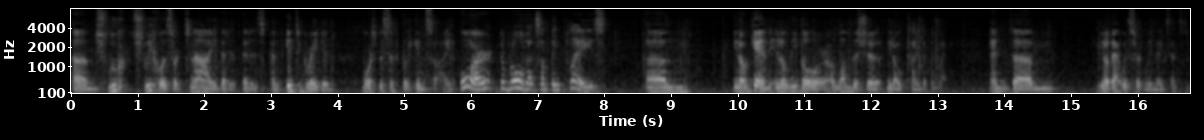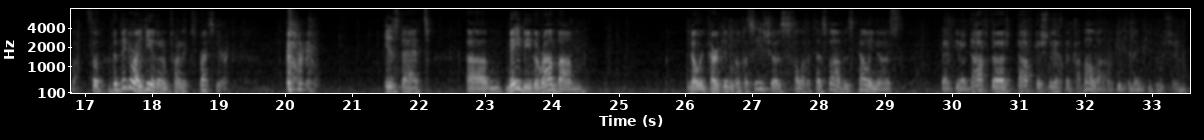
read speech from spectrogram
um, shlichus or tnai that is, that is kind of integrated more specifically inside, or the role that something plays, um, you know, again, in a legal or a lumdisha, you know, kind of a way. And, um, you know, that would certainly make sense as well. So the bigger idea that I'm trying to express here is that um, maybe the Rambam, you know, in Paragimel Hilchas Salachat Tezvav, is telling us that, you know, dafka, dafka the Kabbalah of and Kiddushin,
